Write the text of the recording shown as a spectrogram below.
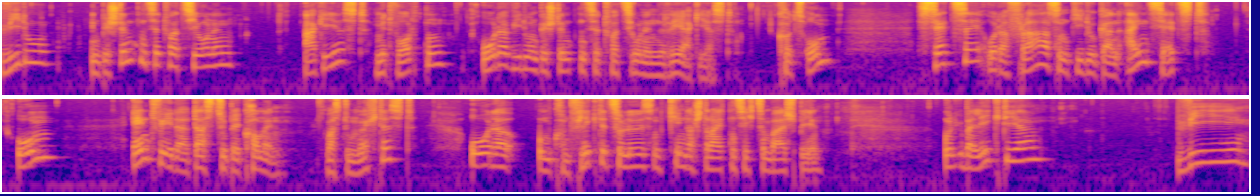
wie du in bestimmten Situationen agierst mit Worten oder wie du in bestimmten Situationen reagierst. Kurzum, Sätze oder Phrasen, die du gern einsetzt, um entweder das zu bekommen, was du möchtest, oder um Konflikte zu lösen. Kinder streiten sich zum Beispiel. Und überleg dir, wie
